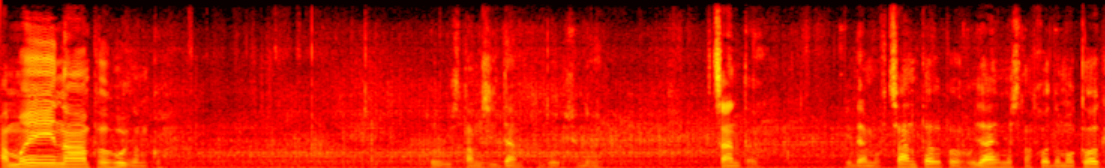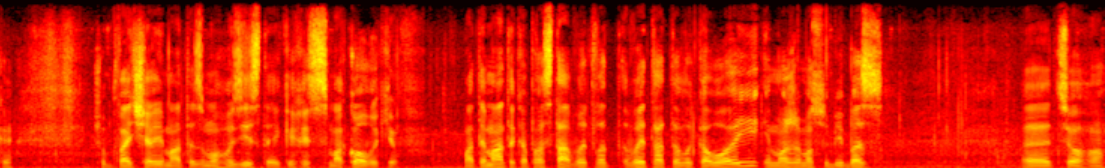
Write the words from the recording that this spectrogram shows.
А ми на прогулянку. Ось там зійдемо, туди сюди. В центр. Йдемо в центр, прогуляємось, знаходимо кроки, щоб ввечері мати змогу з'їсти якихось смаколиків. Математика проста. Витратили калорії і можемо собі без е, цього,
